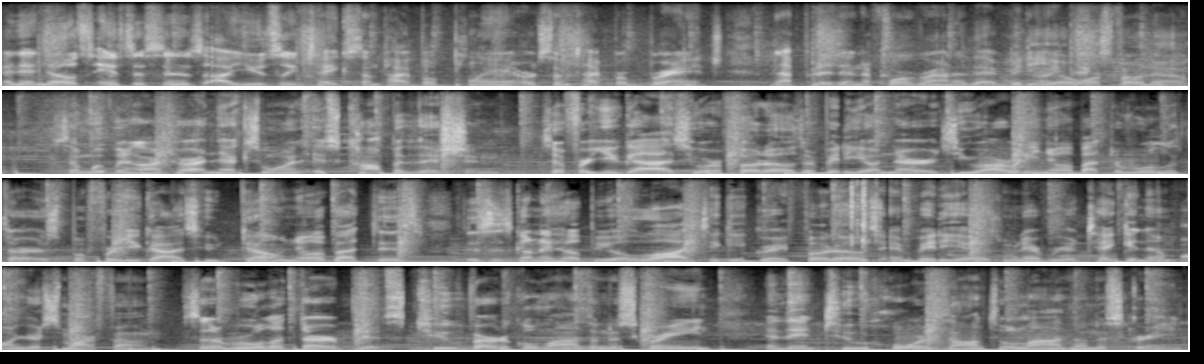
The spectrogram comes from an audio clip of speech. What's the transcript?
And in those instances, I usually take some type of plant or some type of branch and I put it in the foreground of that video or photo. So moving on to our next one is composition. So for you guys who are photos or video nerds, you already know about the rule of thirds. But for you guys who don't know about this, this is going to help you a lot to get great photos and videos whenever you're taking them on your smartphone. So the rule of third puts two vertical lines on the screen and then two horizontal lines on the screen.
